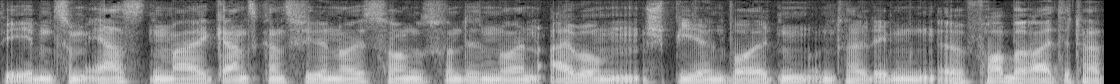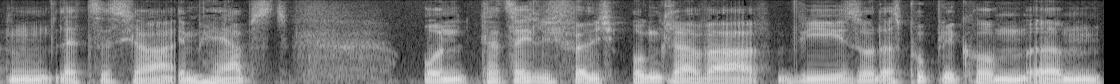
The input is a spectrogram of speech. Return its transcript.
wir eben zum ersten Mal ganz, ganz viele neue Songs von diesem neuen Album spielen wollten und halt eben äh, vorbereitet hatten letztes Jahr im Herbst. Und tatsächlich völlig unklar war, wie so das Publikum ähm,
